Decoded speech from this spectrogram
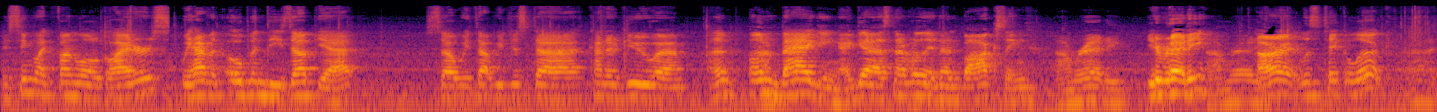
They seem like fun little gliders. We haven't opened these up yet, so we thought we'd just uh, kind of do uh, un- unbagging, I guess. Not really an unboxing. I'm ready. You ready? I'm ready. All right, let's take a look. All right.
